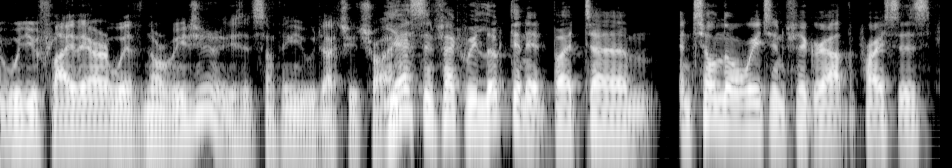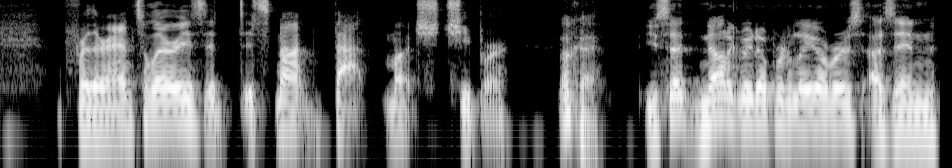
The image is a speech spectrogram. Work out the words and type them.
Would you fly there with Norwegian? Is it something you would actually try? Yes, in fact, we looked in it, but um, until Norwegian figure out the prices for their ancillaries, it, it's not that much cheaper. Okay. You said not a great upper layovers, as in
